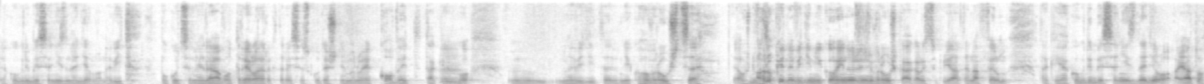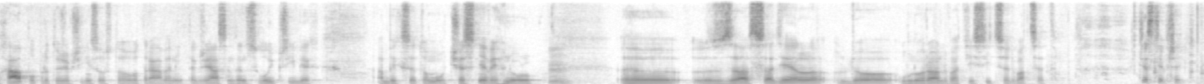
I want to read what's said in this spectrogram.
jako kdyby se nic nedělo. Nevíte, pokud se nedá o thriller, který se skutečně jmenuje COVID, tak hmm. jako eh, nevidíte někoho v roušce. Já už dva roky nevidím nikoho jiného, než v rouškách, ale když se podíváte na film, tak jako kdyby se nic nedělo. A já to chápu, protože všichni jsou z toho otrávení. Takže já jsem ten svůj příběh abych se tomu čestně vyhnul, hmm. zasadil do února 2020. Těsně předtím.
